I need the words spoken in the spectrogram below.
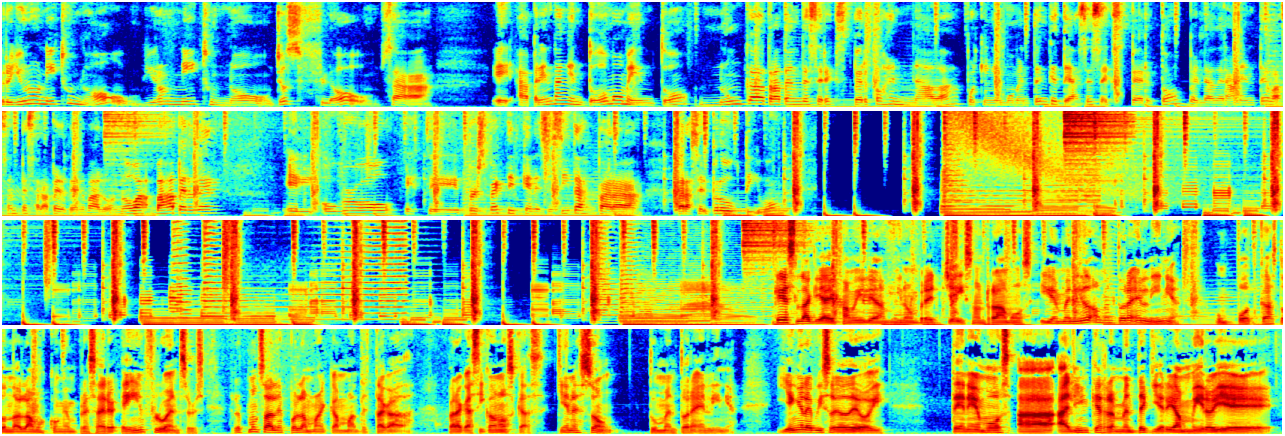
pero you don't need to know, you don't need to know, just flow, o sea, eh, aprendan en todo momento, nunca traten de ser expertos en nada, porque en el momento en que te haces experto, verdaderamente vas a empezar a perder valor, no vas a perder el overall este, perspective que necesitas para, para ser productivo. ¿Qué es la que hay familia? Mi nombre es Jason Ramos y bienvenido a Mentores en Línea, un podcast donde hablamos con empresarios e influencers responsables por las marcas más destacadas, para que así conozcas quiénes son tus mentores en línea. Y en el episodio de hoy tenemos a alguien que realmente quiero y admiro y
